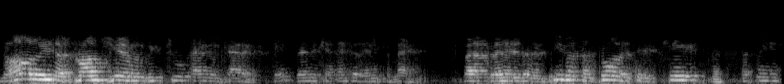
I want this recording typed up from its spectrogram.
normally the prompt here will be two angle characters, okay? Then you can enter any command. But when it is a debug control, it says k, that means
